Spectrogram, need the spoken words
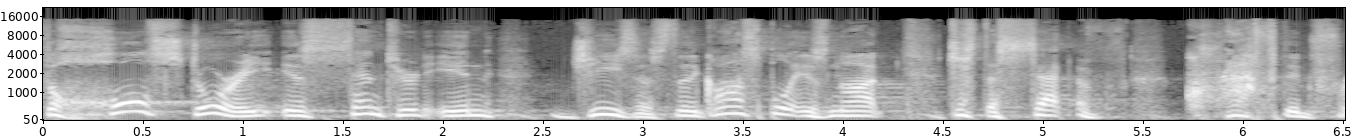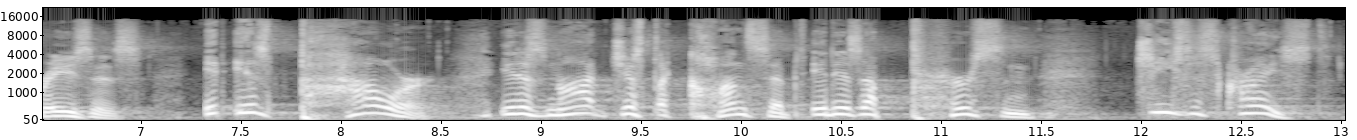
The whole story is centered in Jesus. The gospel is not just a set of crafted phrases, it is power. It is not just a concept, it is a person, Jesus Christ.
